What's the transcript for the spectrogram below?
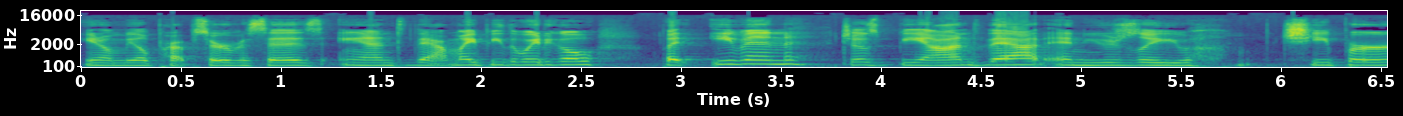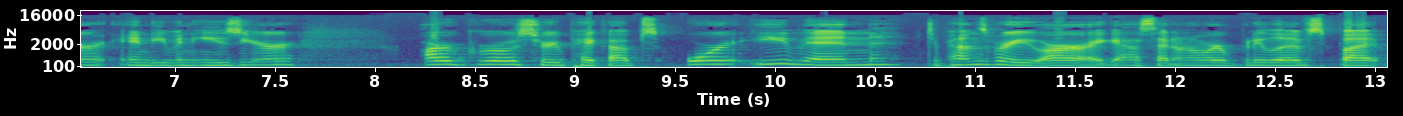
you know, meal prep services, and that might be the way to go. But even just beyond that, and usually cheaper and even easier, are grocery pickups, or even depends where you are, I guess. I don't know where everybody lives, but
